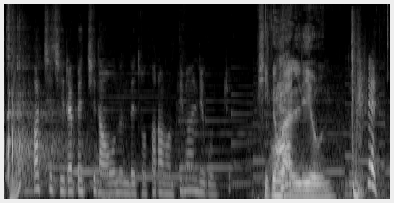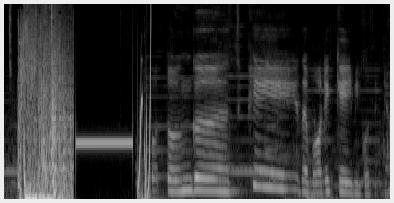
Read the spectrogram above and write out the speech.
똑같이 지뢰 배치 나오는데 저 사람은 피 말리고 있죠. 피그말리온 눈빛! 이것도 은근 스피드 머리 게임이거든요.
